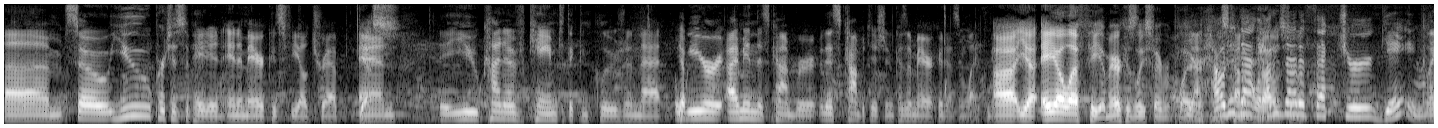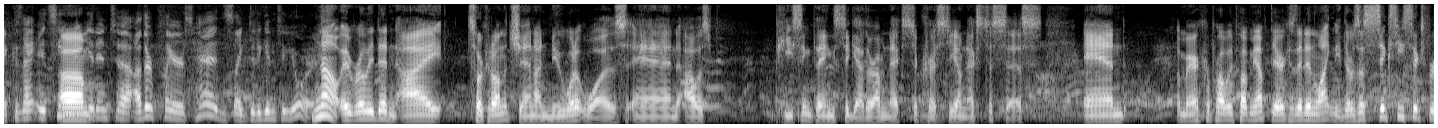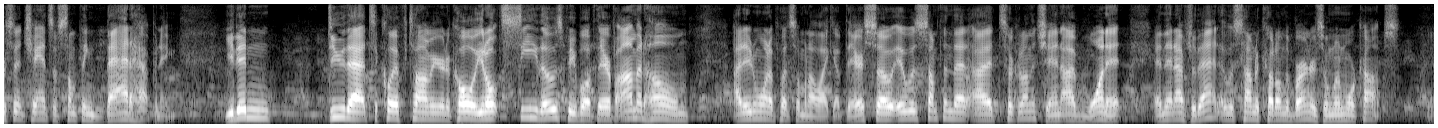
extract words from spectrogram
Um, so you participated in America's field trip, Yes. and you kind of came to the conclusion that Yep. we're I'm in this conver- this competition because America doesn't like me. Uh, yeah, ALFP, America's least favorite player. yeah. How did that How did that doing. affect your game? Like, because it seemed Um, to get into other players' heads. Like, did it get into yours? No, it really didn't. I took it on the chin. I knew what it was, and I was piecing things together. I'm next to Christie. I'm next to Sis, and America probably put me up there because they didn't like me. There was a 66% chance of something bad happening. You didn't do that to Cliff, Tommy, or Nicole. You don't see those people up there. If I'm at home, I didn't want to put someone I like up there. So it was something that I took it on the chin. I won it, and then after that, it was time to cut on the burners and win more comps. Yeah.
